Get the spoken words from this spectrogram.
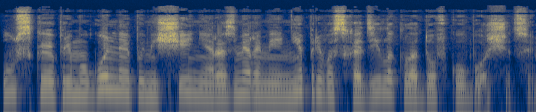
Узкое прямоугольное помещение размерами не превосходило кладовку уборщицы.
